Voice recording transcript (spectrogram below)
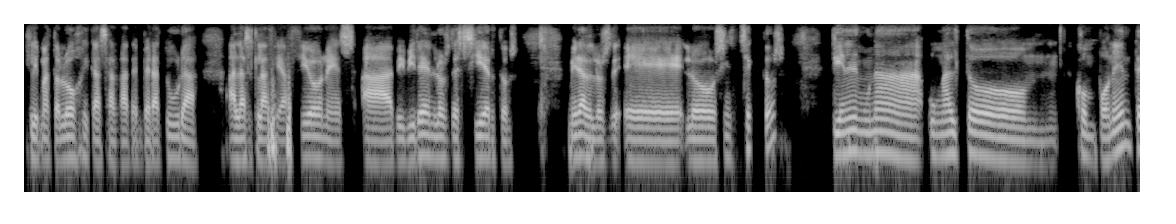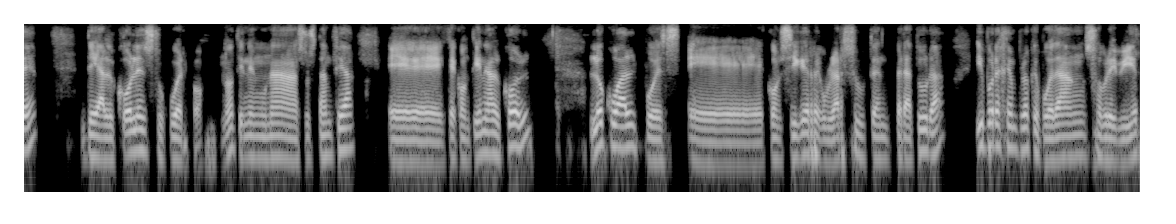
climatológicas, a la temperatura, a las glaciaciones, a vivir en los desiertos. Mirad, los, eh, los insectos tienen una, un alto mm, componente de alcohol en su cuerpo, ¿no? Tienen una sustancia eh, que contiene alcohol, lo cual pues eh, consigue regular su temperatura y, por ejemplo, que puedan sobrevivir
